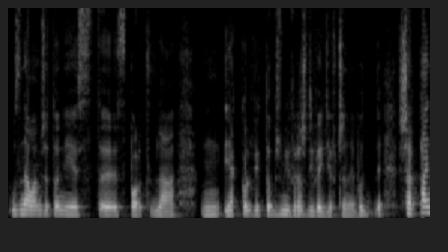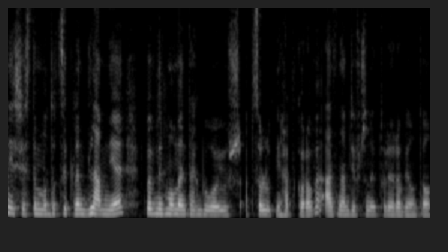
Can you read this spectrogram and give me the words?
uznałam, że to nie jest e, sport dla, mm, jakkolwiek to brzmi, wrażliwej dziewczyny, bo e, szarpanie się z tym motocyklem dla mnie w pewnych momentach było już absolutnie hardkorowe, a znam dziewczyny, które robią to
